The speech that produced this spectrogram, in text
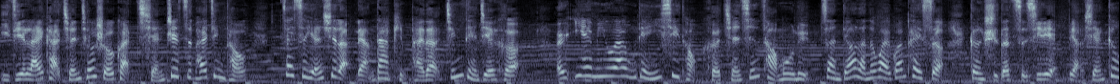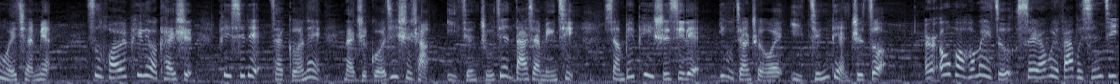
以及徕卡全球首款前置自拍镜头，再次延续了两大品牌的经典结合。而 EMUI 五点一系统和全新草木绿、钻雕蓝的外观配色，更使得此系列表现更为全面。自华为 P 六开始，P 系列在国内乃至国际市场已经逐渐打响名气，想必 P 十系列又将成为一经典之作。而 OPPO 和魅族虽然未发布新机，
